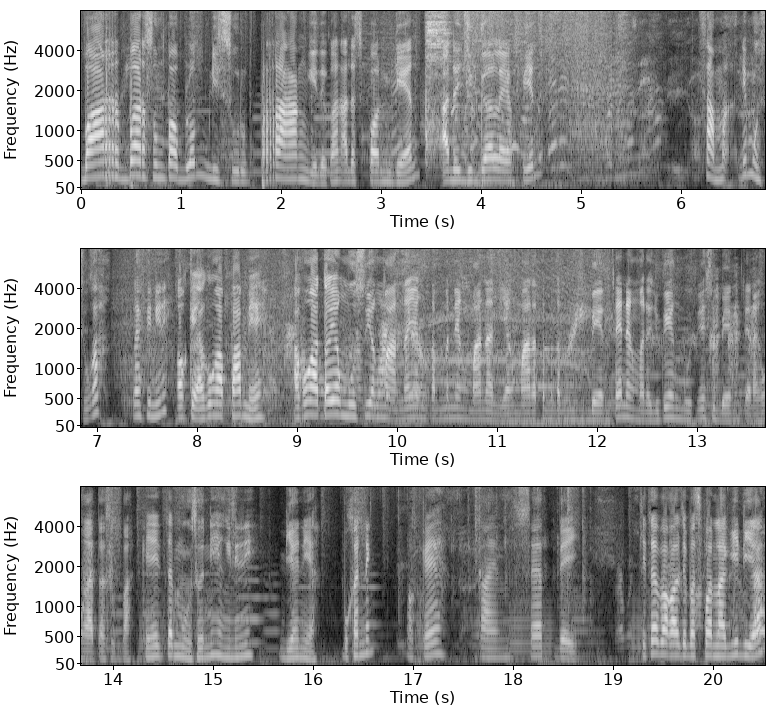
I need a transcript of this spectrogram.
Barbar sumpah belum disuruh perang gitu kan. Ada spawn gen Ada juga Levin sama. Dia musuh kah Levin ini? Oke aku nggak paham ya. Aku nggak tahu yang musuh yang mana yang temen yang mana nih. Yang mana temen-temen si Benten yang mana juga yang musuhnya si Benten. Aku nggak tahu sumpah. Kayaknya kita musuh nih yang ini nih. Dia nih ya. Bukan neng oke time set day. Kita bakal coba spawn lagi dia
